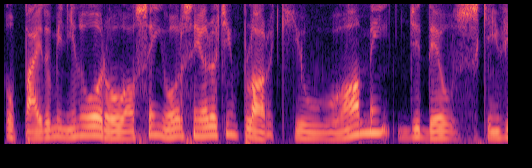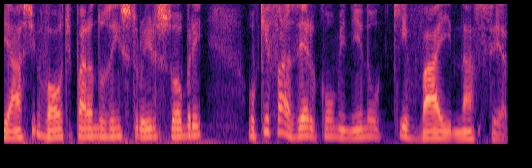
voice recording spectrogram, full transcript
o pai do menino, orou ao Senhor: Senhor, eu te imploro que o homem de Deus que enviaste volte para nos instruir sobre o que fazer com o menino que vai nascer.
